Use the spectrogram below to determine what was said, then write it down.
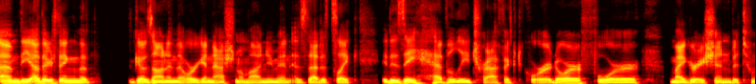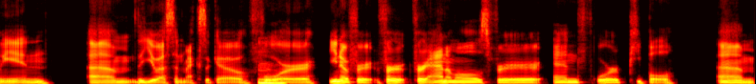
um the other thing that goes on in the organ national monument is that it's like it is a heavily trafficked corridor for migration between um the us and mexico Mm. for you know for for for animals for and for people um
